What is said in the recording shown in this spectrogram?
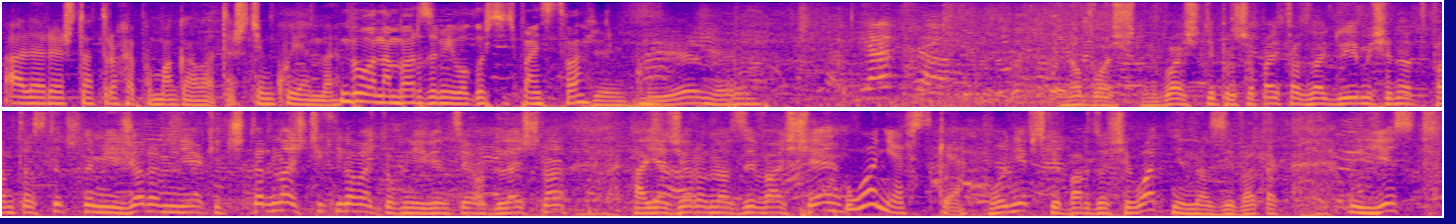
ale reszta trochę pomagała też. Dziękujemy. Było nam bardzo miło gościć Państwa. Dziękujemy. No właśnie, właśnie, proszę Państwa, znajdujemy się nad fantastycznym jeziorem, niejakie 14 km mniej więcej od Leszna, a jezioro nazywa się Łoniewskie. Łoniewskie, bardzo się ładnie nazywa. Tak. Jest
